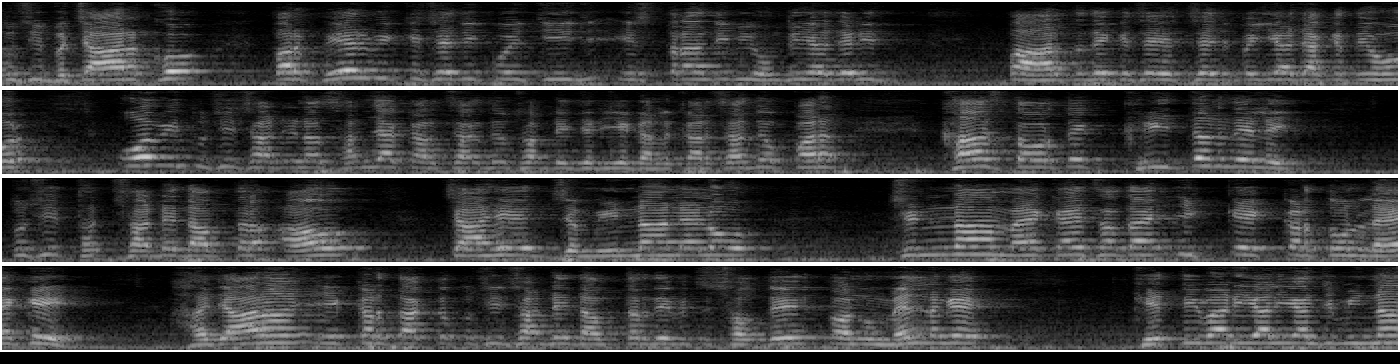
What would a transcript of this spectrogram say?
ਤੁਸੀਂ ਬਚਾ ਰੱਖੋ, ਪਰ ਫਿਰ ਵੀ ਕਿਸੇ ਦੀ ਕੋਈ ਚੀਜ਼ ਇਸ ਤਰ੍ਹਾਂ ਦੀ ਵੀ ਹੁੰਦੀ ਹੈ ਜਿਹੜੀ ਭਾਰਤ ਦੇ ਕਿਸੇ ਹਿੱਸੇ 'ਚ ਪਈ ਆ ਜਾਂ ਕਿਤੇ ਹੋਰ, ਉਹ ਵੀ ਤੁਸੀਂ ਸਾਡੇ ਨਾਲ ਸਾਂਝਾ ਕਰ ਸਕਦੇ ਹੋ, ਸਾਡੇ ਜਰੀਏ ਗੱਲ ਕਰ ਸਕਦੇ ਹੋ। ਪਰ ਖਾਸ ਤੌਰ ਤੇ ਖਰੀਦਣ ਦੇ ਲਈ ਤੁਸੀਂ ਸਾਡੇ ਦਫ਼ਤਰ ਆਓ, ਚਾਹੇ ਜ਼ਮੀਨਾਂ ਲੈ ਲਓ, ਜਿੰਨਾ ਮੈਂ ਕਹਿ ਸਕਦਾ 1 ਏਕੜ ਤੋਂ ਲੈ ਕੇ ਹਜ਼ਾਰਾਂ ਏਕੜ ਤੱਕ ਤੁਸੀਂ ਸਾਡੇ ਦਫ਼ਤਰ ਦੇ ਵਿੱਚ ਸੌਦੇ ਤੁਹਾਨੂੰ ਮਿਲਣਗੇ। ਖੇਤੀਬਾੜੀ ਵਾਲੀਆਂ ਜ਼ਮੀਨਾਂ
